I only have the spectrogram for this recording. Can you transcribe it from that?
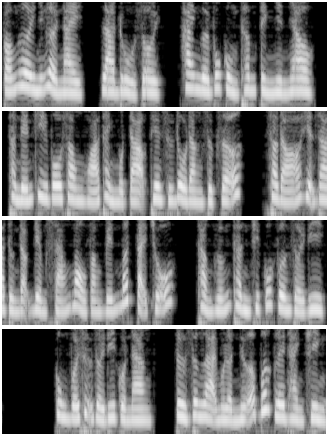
Có ngươi những lời này, là đủ rồi, hai người vô cùng thâm tình nhìn nhau, thẳng đến khi vô song hóa thành một đạo thiên sứ đồ đằng rực rỡ, sau đó hiện ra từng đạo điểm sáng màu vàng biến mất tại chỗ, thẳng hướng thần chi quốc vương rời đi. Cùng với sự rời đi của nàng, từ dưng lại một lần nữa bước lên hành trình,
